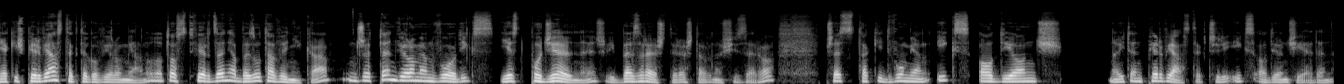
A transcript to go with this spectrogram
jakiś pierwiastek tego wielomianu, no to z twierdzenia Bezuta wynika, że ten wielomian w od x jest podzielny, czyli bez reszty, reszta wynosi 0, przez taki dwumian x odjąć, no i ten pierwiastek, czyli x odjąć 1.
